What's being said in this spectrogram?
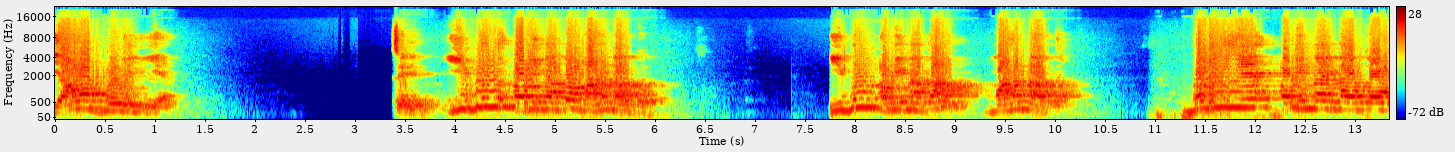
யாபுடைய சரி இபுன் தான் மகன் அர்த்தம். இபுன் தான் மகன் அர்த்தம். பலிய அப்படின்னா என்ன அர்த்தம்?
